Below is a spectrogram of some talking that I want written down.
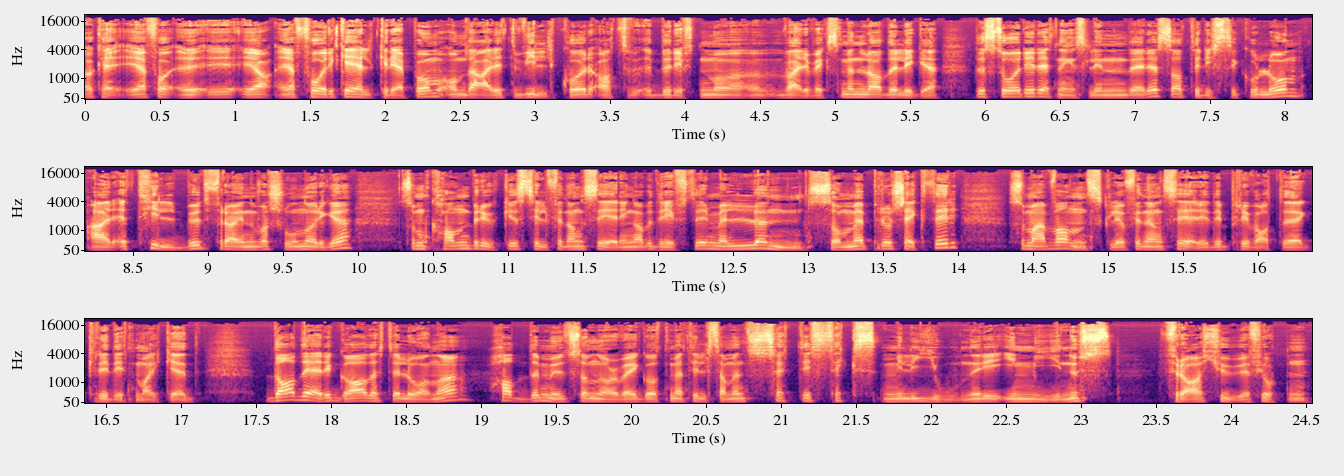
Ok, Jeg får, eh, ja, jeg får ikke helt grep om om det er et vilkår at bedriften må være i vekst, men la det ligge. Det står i retningslinjene deres at risikolån er et tilbud fra Innovasjon Norge som kan brukes til finansiering av bedrifter med lønnsomme prosjekter som er vanskelig å finansiere i det private kredittmarked. Da dere ga dette lånet, hadde Moods of Norway gått med til sammen 76 millioner i minus fra 2014.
